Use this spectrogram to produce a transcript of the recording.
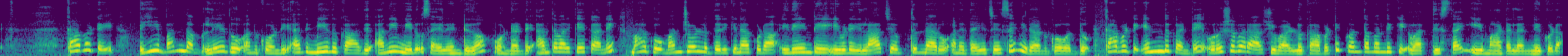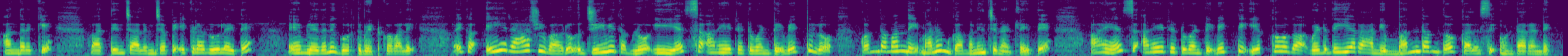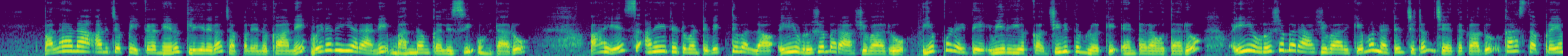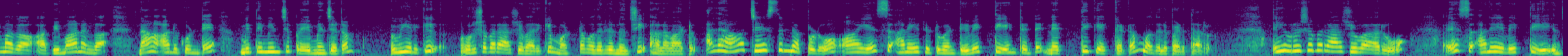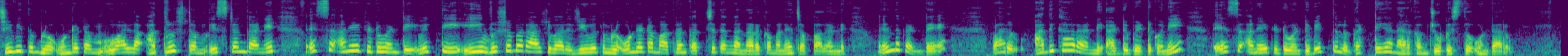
కాబట్టి ఈ బంధం లేదు అనుకోండి అది మీదు కాదు అని మీరు సైలెంట్గా ఉండండి. అంతవరకే కానీ మాకు మంచోళ్ళు దొరికినా కూడా ఇదేంటి ఈవిడ ఇలా చెప్తున్నారు అని దయచేసి మీరు అనుకోవద్దు. కాబట్టి ఎందుకంటే వృషభ రాశి వాళ్ళు కాబట్టి కొంతమందికి వర్తిస్తాయి ఈ మాటలన్నీ కూడా. అందరికీ వర్తించాలని చెప్పి ఇక్కడ రూల్ అయితే ఏం లేదని గుర్తుపెట్టుకోవాలి. ఇక ఈ రాశి వారు జీవితంలో ఈ ఎస్ అనేటటువంటి వ్యక్తులు కొంతమంది మనం గమనించినట్లయితే ఆ ఎస్ అనేటటువంటి వ్యక్తి ఎక్కువగా విడదీయరాని బంధంతో కలిసి ఉంటారండి. పలానా అని చెప్పి ఇక్కడ నేను క్లియర్గా చెప్పలేను. కానీ విడదీయరాని బంధం కలిసి ఉంటారు. ఆ ఎస్ అనేటటువంటి వ్యక్తి వల్ల ఈ వృషభ రాశి వారు ఎప్పుడైతే వీరి యొక్క జీవితంలోకి ఎంటర్ అవుతారో ఈ వృషభ రాశి వారికి ఏమో నటించటం చేత కాదు. కాస్త ప్రేమగా అభిమానంగా నా అనుకుంటే మితిమించి ప్రేమించటం వీరికి వృషభ రాశి వారికి మొట్టమొదటి నుంచి అలవాటు. అలా చేస్తున్నప్పుడు ఆ ఎస్ అనేటటువంటి వ్యక్తి ఏంటంటే నెత్తికెక్కటం మొదలు పెడతారు ఈ వృషభ రాశి వారు ఎస్ అనే వ్యక్తి జీవితంలో ఉండటం వాళ్ళ అదృష్టం ఇష్టం కానీ ఎస్ అనేటటువంటి వ్యక్తి ఈ వృషభ రాశి వారి జీవితంలో ఉండటం మాత్రం ఖచ్చితంగా నరకం అనే చెప్పాలండి. ఎందుకంటే వారు అధికారాన్ని అడ్డు పెట్టుకొని ఎస్ అనేటటువంటి వ్యక్తులు గట్టిగా నరకం చూపిస్తూ ఉంటారు.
